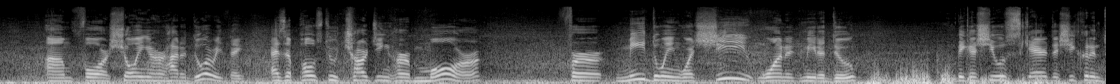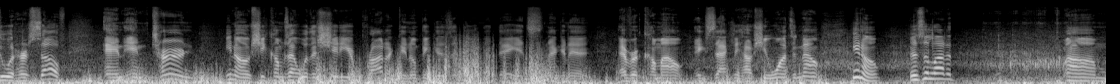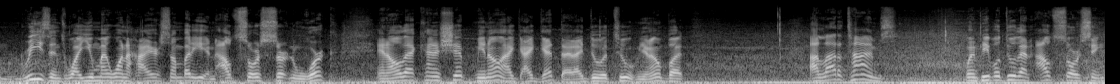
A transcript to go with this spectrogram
um, for showing her how to do everything, as opposed to charging her more for me doing what she wanted me to do because she was scared that she couldn't do it herself. And in turn you know she comes out with a shittier product you know because at the end of the day it's not gonna ever come out exactly how she wants it. Now you know there's a lot of um, reasons why you might want to hire somebody and outsource certain work and all that kind of shit you know I, I get that I do it too you know but a lot of times when people do that outsourcing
